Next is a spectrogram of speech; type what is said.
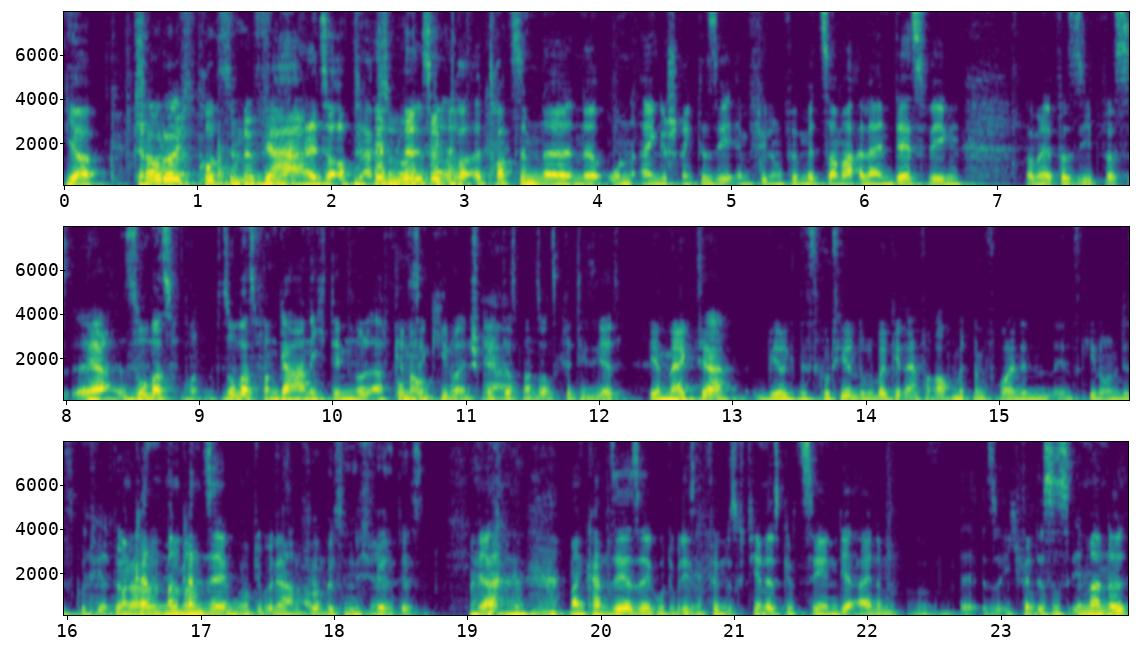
Ja, Schaut genau. euch trotzdem den Film Ja, an. also ob, absolut. Es gibt tro trotzdem eine, eine uneingeschränkte Sehempfehlung für Midsummer. Allein deswegen, weil man etwas sieht, was äh, Ja. sowas, von, sowas von gar nicht dem 0815-Kino entspricht, Ja. das man sonst kritisiert. Ihr merkt ja, wir diskutieren drüber, geht einfach auch mit einem Freund in, ins Kino und diskutiert. Man da- kann, man kann sehr gut über Ja, diesen Aber Film bitte nicht diskutieren. währenddessen. Ja, man kann sehr, sehr gut über diesen Film diskutieren. Es gibt Szenen, die einem. Also, ich finde, es ist immer eine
